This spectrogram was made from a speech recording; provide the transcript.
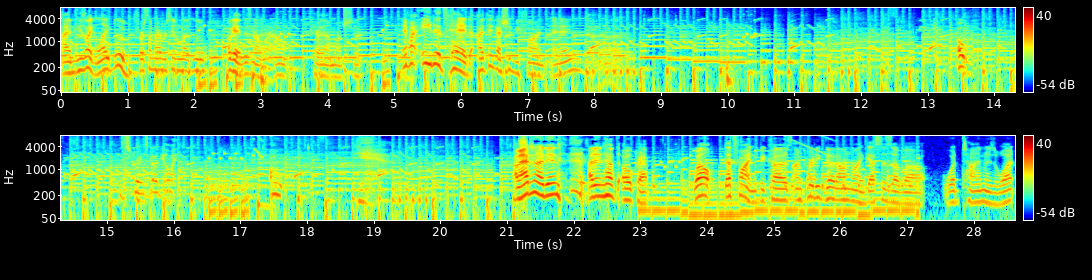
And he's like light blue. First time I ever seen him light blue. Okay, this is not where I don't care that much. If I ate its head, I think I should be fine. And, uh... Oh! The screen's gonna kill me! Oh! Yeah! Imagine I didn't I didn't have to oh crap. Well, that's fine because I'm pretty good on my guesses of uh, what time is what.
